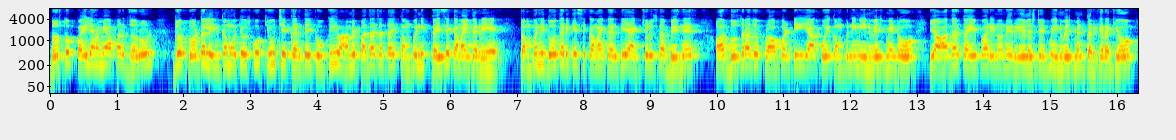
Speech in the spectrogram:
दोस्तों, पहले हमें यहाँ पर ज़रूर जो टोटल इनकम होती है उसको क्यों चेक करते हैं? क्योंकि हमें पता चलता है कंपनी कैसे कमाई कर रही है। कंपनी दो तरीके से कमाई करती है एक्चुअल उसका बिज़नेस और दूसरा जो प्रॉपर्टी या कोई कंपनी में इन्वेस्टमेंट हो या अदर कहीं पर इन्होंने रियल एस्टेट में इन्वेस्टमेंट करके रखी हो,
